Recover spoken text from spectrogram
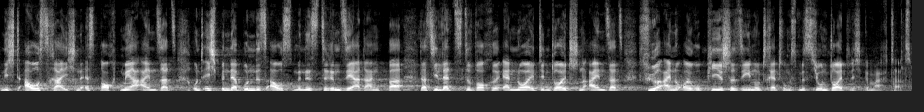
nicht ausreichen. Es braucht mehr Einsatz. Und ich bin der Bundesaußenministerin sehr dankbar, dass sie letzte Woche erneut den deutschen Einsatz für eine europäische Seenotrettungsmission deutlich gemacht hat.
